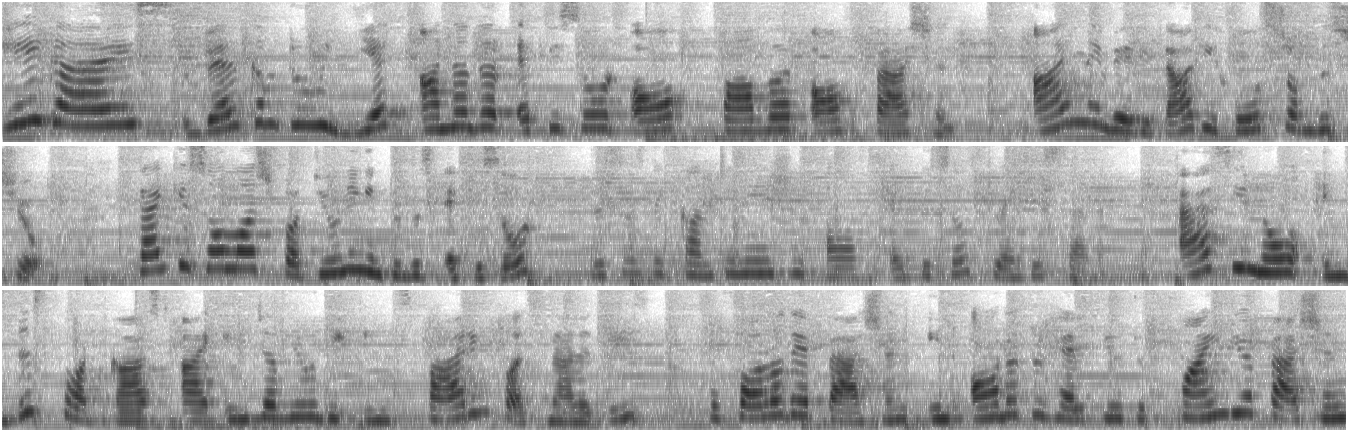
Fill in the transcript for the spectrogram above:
Hey guys, welcome to yet another episode of Power of Passion. I'm Nivedita, the host of this show. Thank you so much for tuning into this episode. This is the continuation of episode 27. As you know, in this podcast, I interview the inspiring personalities who follow their passion in order to help you to find your passion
